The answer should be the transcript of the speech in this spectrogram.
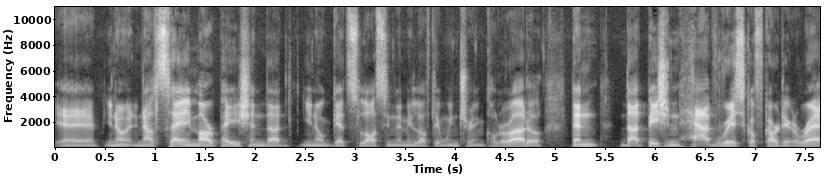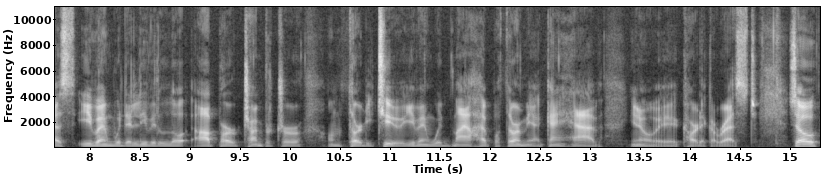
uh, you know, an Alzheimer patient that you know gets lost in the middle of the winter in Colorado, then that patient have risk of cardiac arrest even with a little low upper temperature on 32. Even with mild hypothermia, can have you know a cardiac arrest. So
